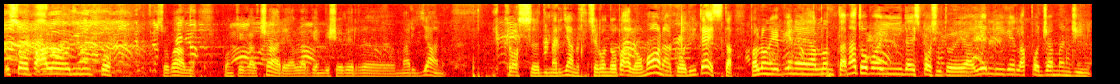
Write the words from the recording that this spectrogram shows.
questo palo di Ruffo. Questo palo può anche calciare allarga invece per Marigliano. Il cross di Marigliano sul secondo palo Monaco di testa pallone che viene allontanato poi da Esposito e Aielli che l'appoggia a Mangini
